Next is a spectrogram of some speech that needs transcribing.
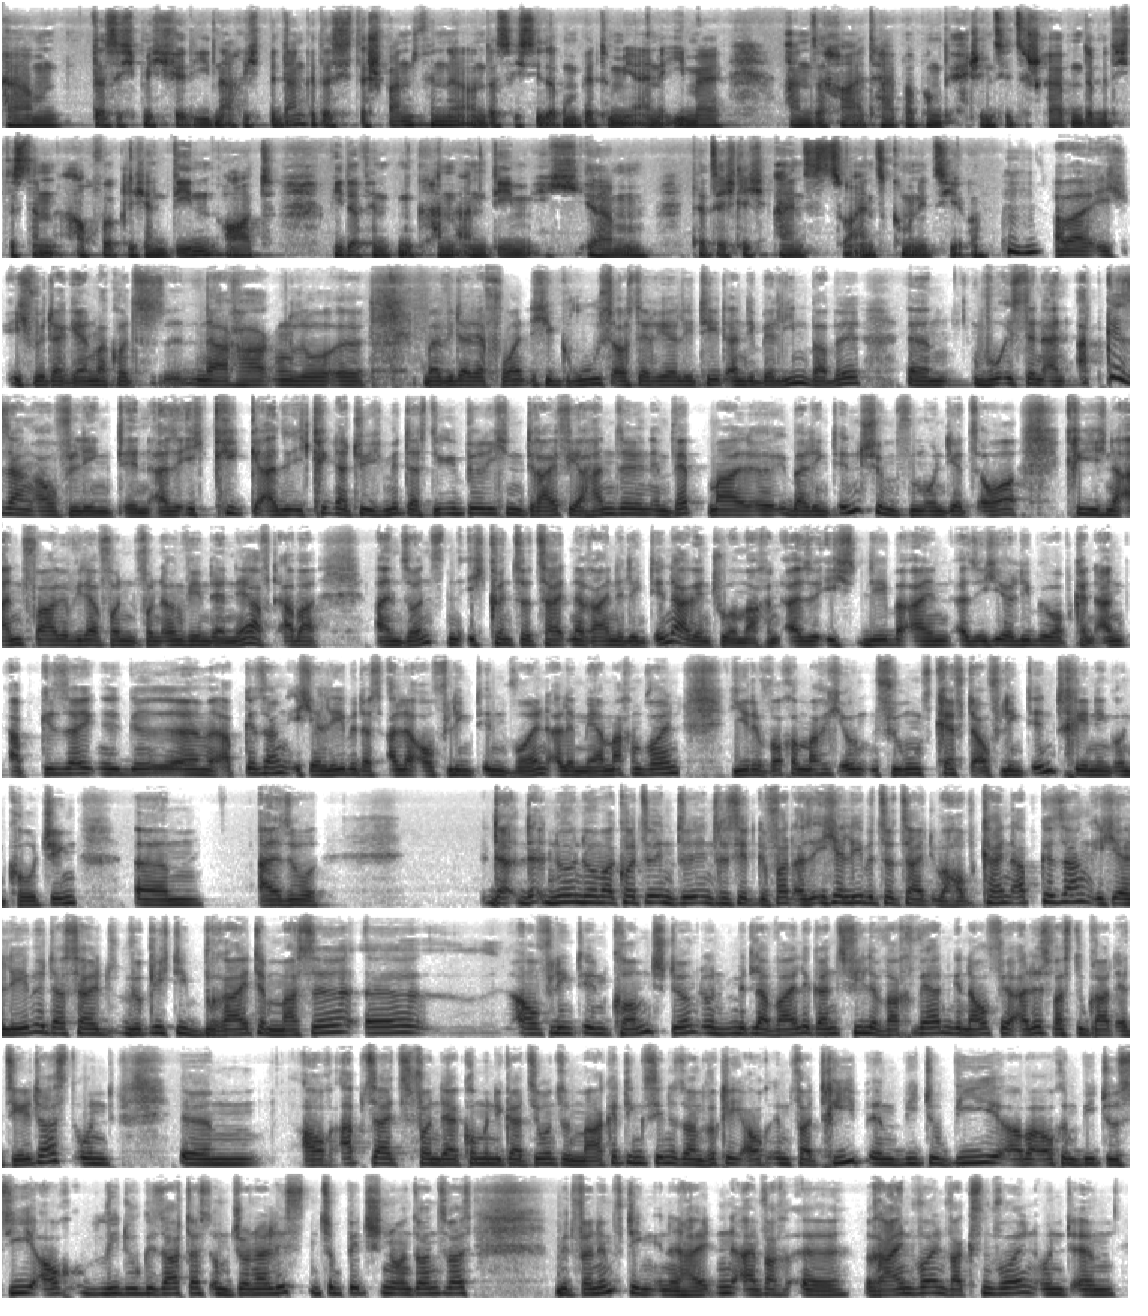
ähm, dass ich mich für die Nachricht bedanke, dass ich das spannend finde und dass ich sie darum bitte, mir eine E-Mail an sacha.hyper.agency zu schreiben, damit ich das dann auch wirklich an den Ort wiederfinden kann, an dem ich ähm, tatsächlich eins zu eins kommuniziere. Mhm. Aber ich, ich würde da gerne mal kurz nachhaken, so äh, mal wieder der freundliche Gruß aus der Realität an die Berlin-Bubble. Ähm, wo ist denn ein Abgesang auf LinkedIn? Also ich krieg, also ich krieg natürlich mit, dass die üblichen drei, vier Handeln im Web mal äh, über LinkedIn schimpfen und jetzt, oh, kriege ich eine Anfrage wieder von, von irgendwem, der nervt. Aber ansonsten, ich könnte zurzeit eine reine LinkedIn-Agentur machen. Also ich lebe ein, also ich erlebe überhaupt keinen Abgesang, äh, Abgesang. Ich erlebe, dass alle auf LinkedIn wollen, alle mehr machen wollen. Jede Woche mache ich irgendein Führungskräfte auf LinkedIn-Training und Coaching. Ähm, also da, da, nur, nur mal kurz so interessiert gefragt. Also ich erlebe zurzeit überhaupt keinen Abgesang. Ich erlebe, dass halt wirklich die breite Masse äh, auf LinkedIn kommt, stürmt und mittlerweile ganz viele wach werden, genau für alles, was du gerade erzählt hast. Und ähm, auch abseits von der Kommunikations- und Marketing-Szene, sondern wirklich auch im Vertrieb, im B2B, aber auch im B2C, auch wie du gesagt hast, um Journalisten zu pitchen und sonst was, mit vernünftigen Inhalten einfach äh, rein wollen, wachsen wollen und ähm,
